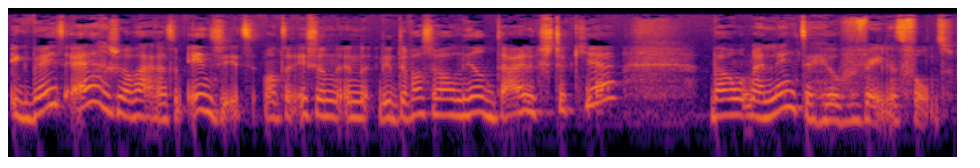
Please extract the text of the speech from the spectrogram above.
ik weet ergens wel waar het hem in zit. Want er, is een, een, er was wel een heel duidelijk stukje waarom ik mijn lengte heel vervelend vond.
